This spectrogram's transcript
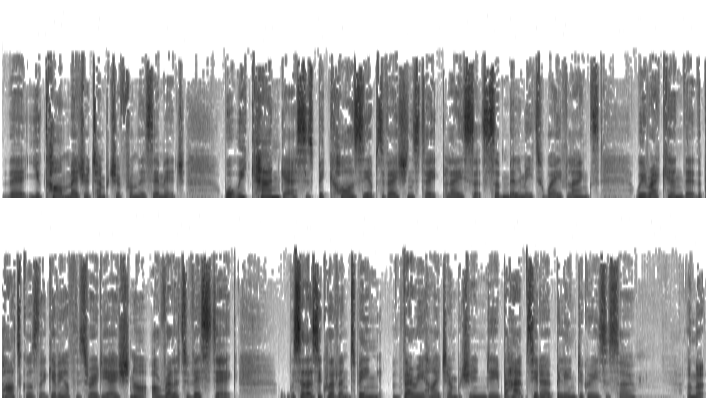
They're, you can't measure temperature from this image. What we can guess is because the observations take place at submillimeter wavelengths, we reckon that the particles that are giving off this radiation are, are relativistic. So that's equivalent to being very high temperature indeed, perhaps, you know, a billion degrees or so. And that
